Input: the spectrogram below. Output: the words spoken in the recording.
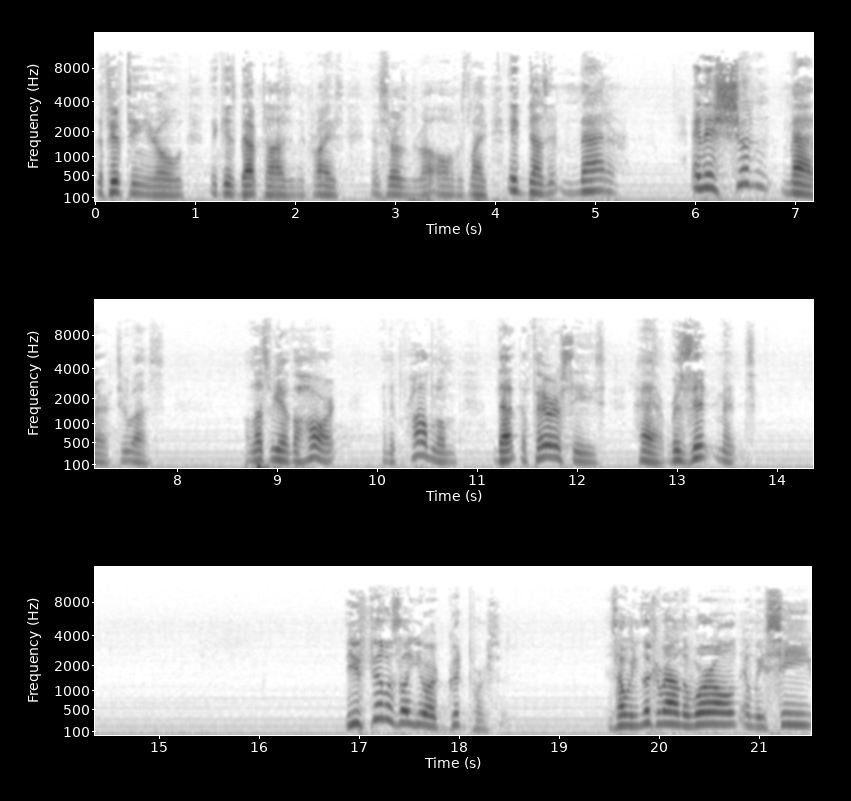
the 15 year old that gets baptized into Christ and serves him throughout all of his life. It doesn't matter. And it shouldn't matter to us unless we have the heart and the problem that the Pharisees had resentment. You feel as though you're a good person? And so when you look around the world and we see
